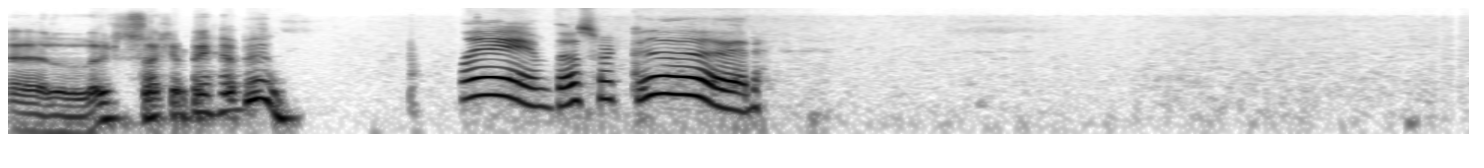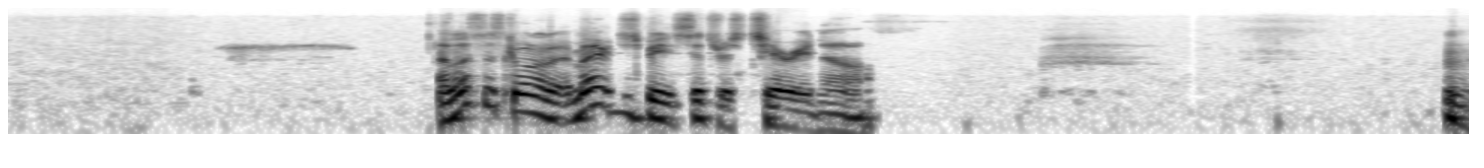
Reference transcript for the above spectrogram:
It looks like it may have been. Lame. Those were good. Unless it's going on, it might just be citrus cherry now. Hmm.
